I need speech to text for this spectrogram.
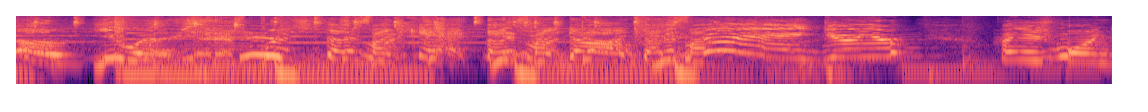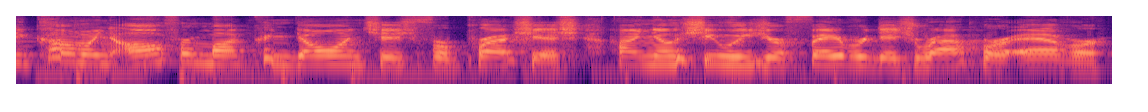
O U S. That's my cat. That's my dog. That's my. Hey, Junior! I just wanted to come and offer my condolences for Precious. I know she was your favoriteest rapper ever.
